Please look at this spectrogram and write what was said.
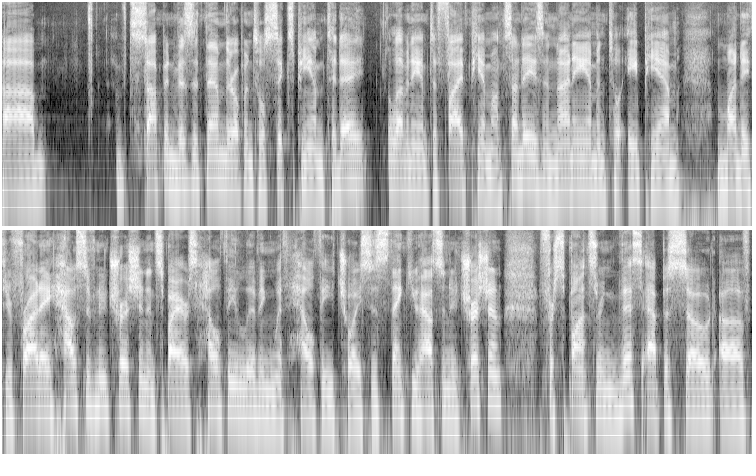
Um, stop and visit them. They're open until 6 p.m. today, 11 a.m. to 5 p.m. on Sundays, and 9 a.m. until 8 p.m. Monday through Friday. House of Nutrition inspires healthy living with healthy choices. Thank you, House of Nutrition, for sponsoring this episode of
